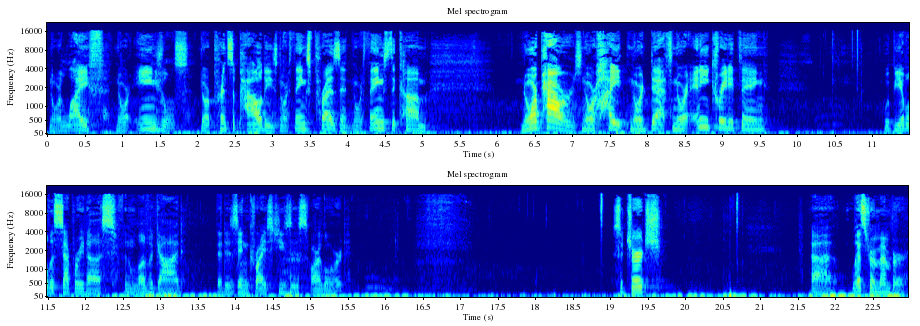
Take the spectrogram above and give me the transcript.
nor life, nor angels, nor principalities, nor things present, nor things to come, nor powers, nor height, nor depth, nor any created thing would be able to separate us from the love of God that is in Christ Jesus our Lord. So, church, uh, let's remember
